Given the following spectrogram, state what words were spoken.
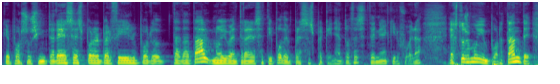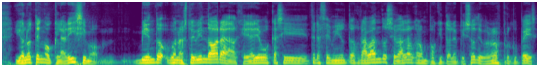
que por sus intereses, por el perfil, por tal, tal, tal, no iba a entrar en ese tipo de empresas pequeñas. Entonces se tenía que ir fuera. Esto es muy importante. Yo lo tengo clarísimo. Viendo, bueno, estoy viendo ahora que ya llevo casi 13 minutos grabando, se va a alargar un poquito el episodio, pero no os preocupéis.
